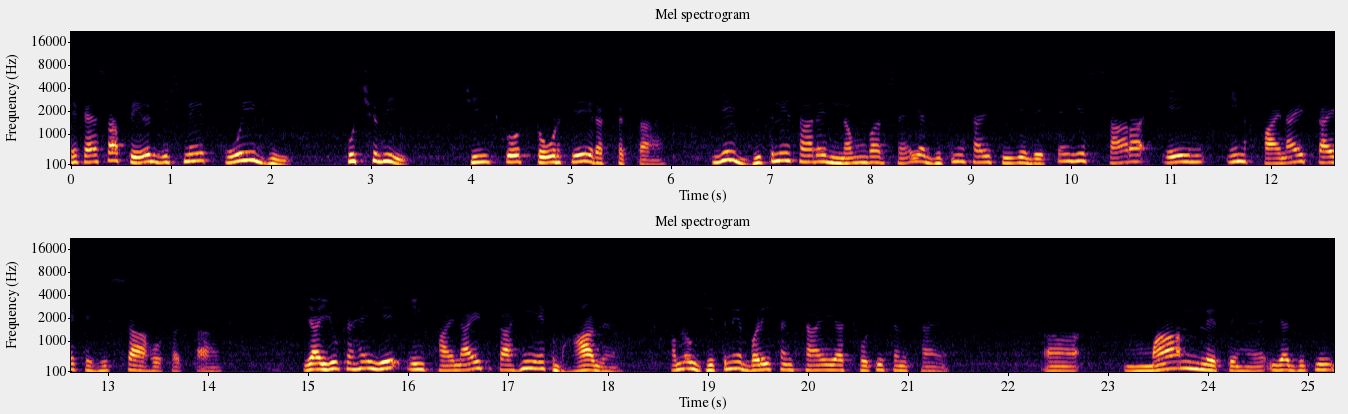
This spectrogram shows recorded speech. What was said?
एक ऐसा पेड़ जिसमें कोई भी, कुछ भी चीज़ को तोड़ के रख सकता है। ये जितने सारे नंबर्स हैं या जितनी सारी चीज़ें देखते हैं, ये सारा इन इनफाइनाइट का एक हिस्सा हो सकता है। या यूँ कहें, ये इनफाइनाइट का ही एक भाग है। हम लोग जितने बड़ी संख्याएँ या छोटी संख्याएँ मान लेते हैं या जितनी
